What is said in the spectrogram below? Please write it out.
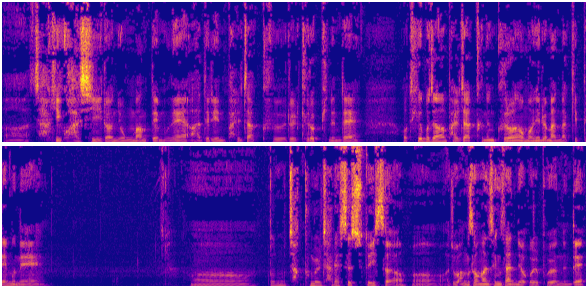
어, 자기 과시 이런 욕망 때문에 아들인 발자크를 괴롭히는데 어떻게 보자면 발자크는 그런 어머니를 만났기 때문에 어, 또뭐 작품을 잘했을 수도 있어요. 어, 아주 왕성한 생산력을 보였는데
